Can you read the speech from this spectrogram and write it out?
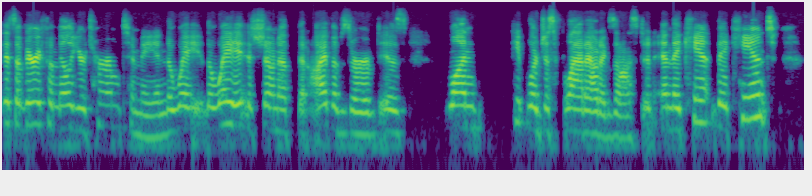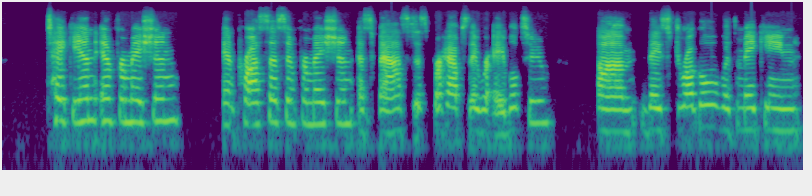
it's a very familiar term to me. And the way the way it is shown up that I've observed is one, people are just flat out exhausted, and they can't they can't take in information and process information as fast as perhaps they were able to um, they struggle with making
